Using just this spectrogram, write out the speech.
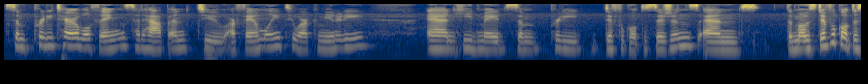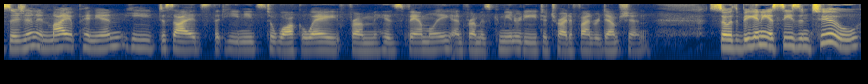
some pretty terrible things had happened to our family, to our community, and he'd made some pretty difficult decisions. And the most difficult decision, in my opinion, he decides that he needs to walk away from his family and from his community to try to find redemption. So at the beginning of season two,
